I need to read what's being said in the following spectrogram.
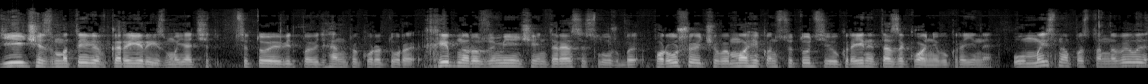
Діючи з мотивів кар'єризму, я цитую відповідь Генпрокуратури, хибно розуміючи інтереси служби, порушуючи вимоги Конституції України та законів України, умисно постановили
